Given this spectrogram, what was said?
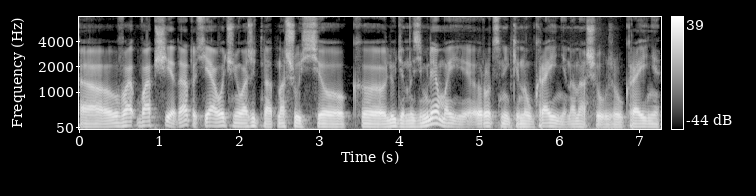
э, вообще, да, то есть я очень уважительно отношусь э, к людям на земле. Мои родственники на Украине, на нашей уже Украине,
